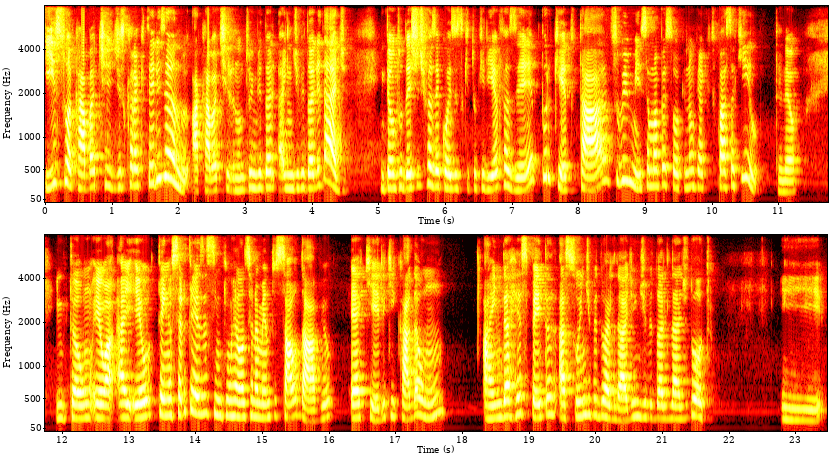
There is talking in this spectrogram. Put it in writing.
isso acaba te descaracterizando, acaba tirando tua individualidade. Então tu deixa de fazer coisas que tu queria fazer porque tu tá submissa a uma pessoa que não quer que tu faça aquilo, entendeu? Então eu, eu tenho certeza assim que um relacionamento saudável é aquele que cada um ainda respeita a sua individualidade e a individualidade do outro. E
